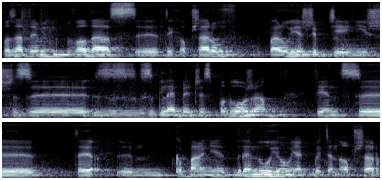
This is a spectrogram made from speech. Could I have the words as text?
Poza tym woda z y, tych obszarów paruje szybciej niż z, z, z gleby czy z podłoża, więc y, te kopalnie drenują jakby ten obszar.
